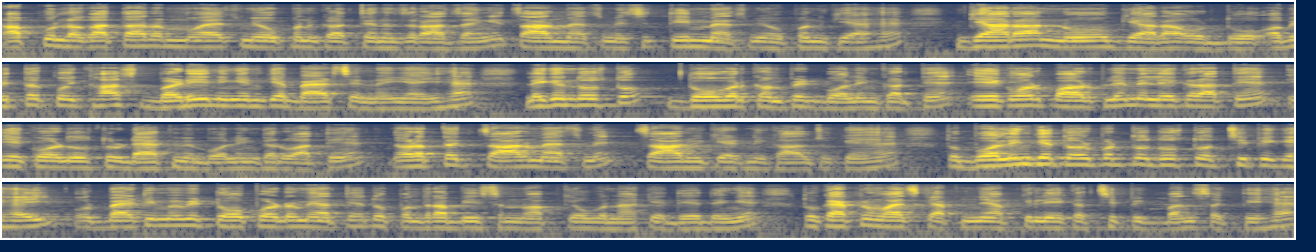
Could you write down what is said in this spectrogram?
आपको लगातार मैच में ओपन करते नज़र आ जाएँगे। चार मैच में से तीन मैच में ओपन किया है। ग्यारह, नौ, ग्यारह और दो। अभी तक कोई खास बड़ी इनिंग इनके बैट से नहीं आई है। लेकिन दोस्तों, दो ओवर कंप्लीट बॉलिंग करते हैं। एक ओवर पावर प्ले में लेकर आते हैं, एक ओवर दोस्तों डेथ में बॉलिंग करवाते हैं। और अब तक चार मैच में चार विकेट निकाल चुके हैं। तो बॉलिंग के तौर पर तो दोस्तों अच्छी पिक है ही। और बैटिंग में भी टॉप ऑर्डर में आते हैं तो पंद्रह, बीस रन आपके वो बना के दे देंगे। तो कैप्टन वाइस कैप्टन आपके लिए एक अच्छी पिक बन सकती है।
